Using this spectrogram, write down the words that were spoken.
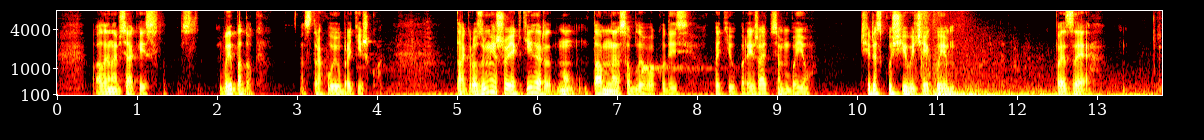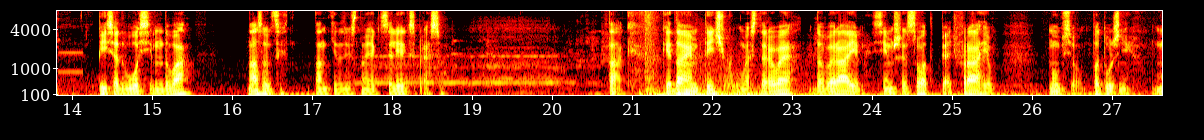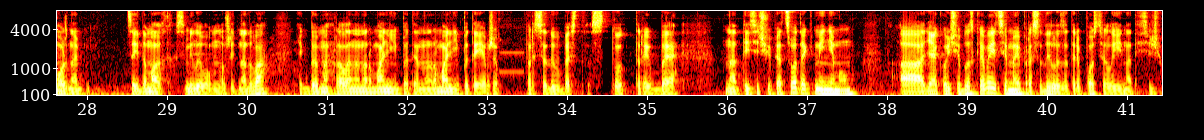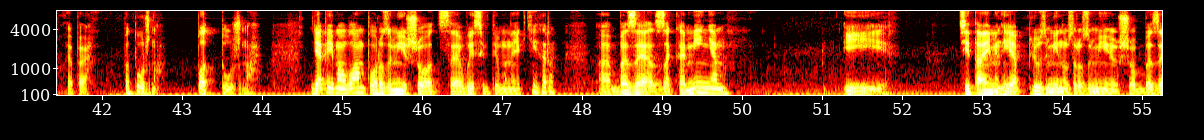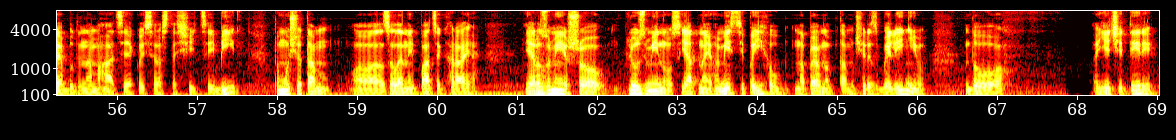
Але на всякий випадок страхую братішку. Так, розумію, що як тігр, ну, там не особливо кудись хотів переїжджати в цьому бою. Через кущі вичікуємо ПЗ 58-2. Назви цих танків, звісно, як з Аліекспресу. Так, кидаємо тичку в СТРВ, добираємо 7600, 5 фрагів. Ну, все, потужні. Можна цей дамаг сміливо множити на 2. Якби ми грали на нормальній ПТ, на нормальній ПТ я вже пересадив без 103Б на 1500 як мінімум. А дякуючи блискавиці, ми присадили за три постріли і на 1000 хп. Потужно. Потужно. Я піймав лампу, розумію, що це висвітив мене як тігр. БЗ за камінням. І ці таймінги я плюс-мінус розумію, що БЗ буде намагатися якось розтащити цей бій, тому що там о, зелений пацик грає. Я розумію, що плюс-мінус я б на його місці поїхав, напевно, там через Б-лінію до Є4,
